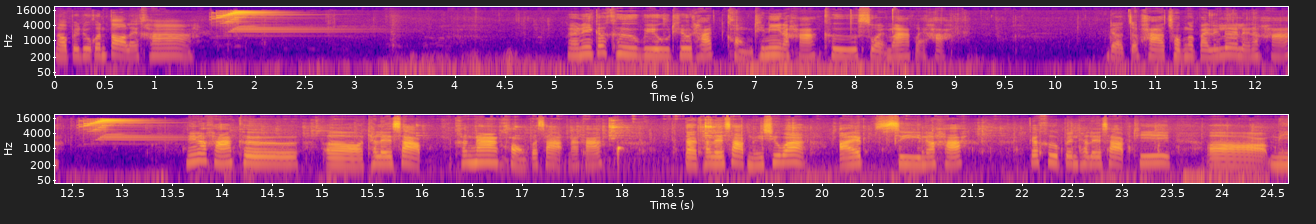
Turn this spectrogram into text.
เราไปดูกันต่อเลยค่ะและนี่ก็คือวิวทิวทัศน์ของที่นี่นะคะ คือสวยมากเลยค่ะ เดี๋ยวจะพาชมกันไปเรื่อย ๆ เลยนะคะ นี่นะคะคือออทะเลสาบข้างหน้าของปราสาทนะคะ แต่ทะเลสาบนี้ชื่อว่าไอฟ์ซีนะคะ ก็คือเป็นทะเลสาบที่มี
